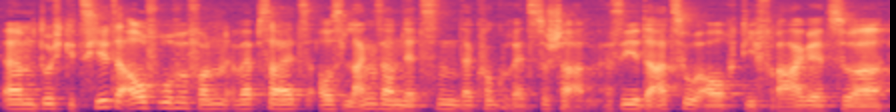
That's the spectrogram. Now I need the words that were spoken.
ähm, durch gezielte Aufrufe von Websites aus langsamen Netzen der Konkurrenz zu schaden. Sehe dazu auch die Frage zur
